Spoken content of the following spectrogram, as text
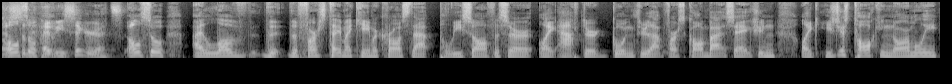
Also- some heavy cigarettes. also i love the the first time i came across that police officer like after going through that first combat section like he's just talking normally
